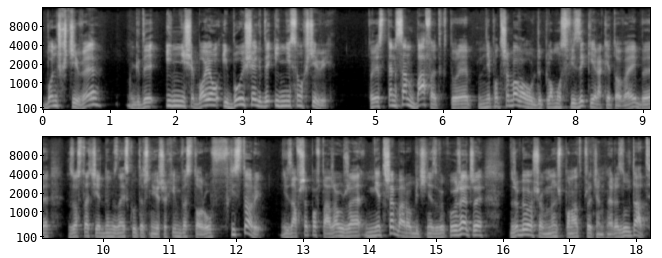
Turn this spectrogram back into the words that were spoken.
Bądź chciwy, gdy inni się boją i bój się, gdy inni są chciwi. To jest ten sam Buffett, który nie potrzebował dyplomu z fizyki rakietowej, by zostać jednym z najskuteczniejszych inwestorów w historii. I zawsze powtarzał, że nie trzeba robić niezwykłych rzeczy, żeby osiągnąć ponadprzeciętne rezultaty.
